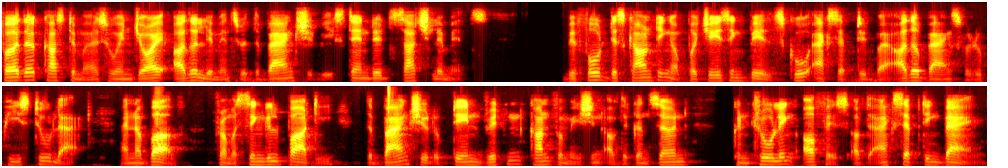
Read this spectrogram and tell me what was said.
Further, customers who enjoy other limits with the bank should be extended such limits. Before discounting or purchasing bills co-accepted by other banks for rupees 2 lakh and above from a single party, the bank should obtain written confirmation of the concerned controlling office of the accepting bank,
